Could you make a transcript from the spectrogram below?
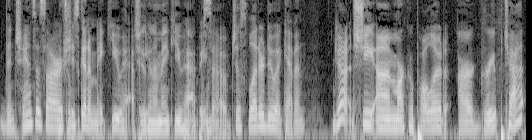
then chances are she's going to make you happy. She's gonna make you happy. so just let her do it, Kevin. Yeah, she um Marco Poloed our group chat,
